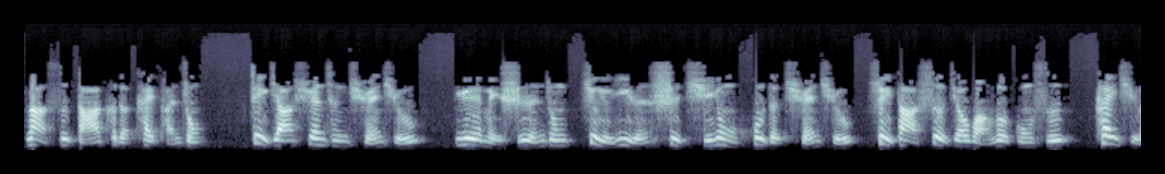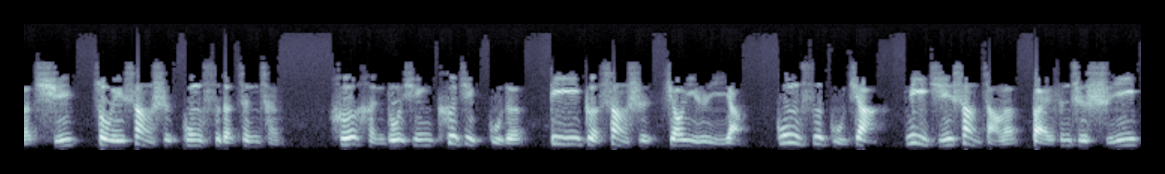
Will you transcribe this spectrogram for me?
纳斯达克的开盘钟。这家宣称全球约每十人中就有一人是其用户的全球最大社交网络公司。开启了其作为上市公司的征程，和很多新科技股的第一个上市交易日一样，公司股价立即上涨了百分之十一，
